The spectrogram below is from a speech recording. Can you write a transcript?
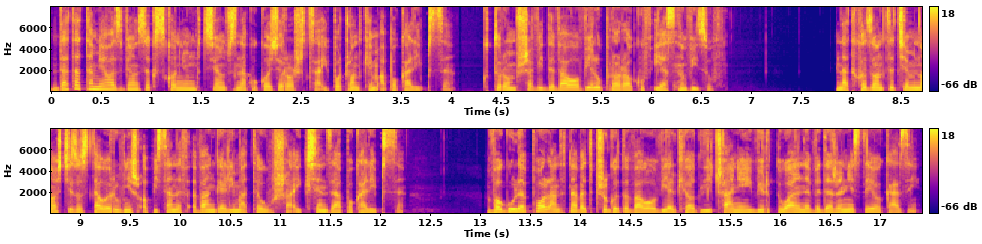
Data ta miała związek z koniunkcją w znaku koziorożca i początkiem apokalipsy, którą przewidywało wielu proroków i jasnowidzów. Nadchodzące ciemności zostały również opisane w Ewangelii Mateusza i Księdze Apokalipsy. W ogóle Poland nawet przygotowało wielkie odliczanie i wirtualne wydarzenie z tej okazji.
